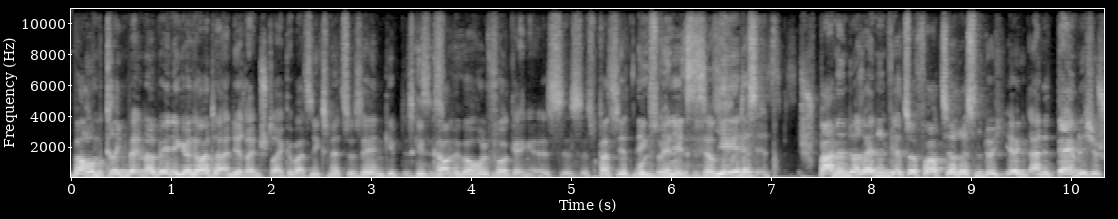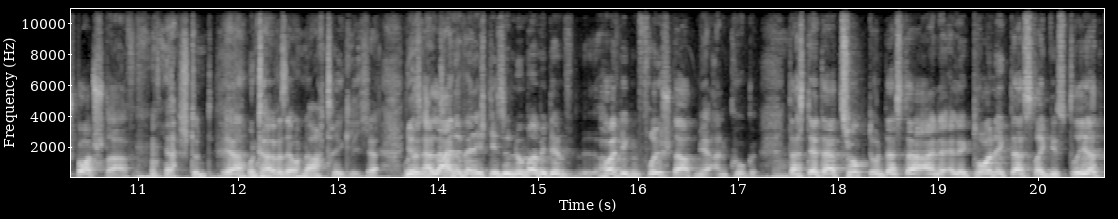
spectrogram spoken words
Warum kriegen wir immer weniger Leute an die Rennstrecke? Weil es nichts mehr zu sehen gibt. Es gibt kaum Überholvorgänge. Es, es, es passiert nichts. Und, wenn, Und je, ja so jedes spannende Rennen wird sofort zerrissen durch irgendeine dämliche Sportstrafe. Ja, stimmt. Ja? Und teilweise auch nachträglich. Ja. Jetzt alleine, wenn ich diese Nummer mit dem heutigen Frühstart mir angucke, mhm. dass der da zuckt und dass da eine Elektronik das registriert,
